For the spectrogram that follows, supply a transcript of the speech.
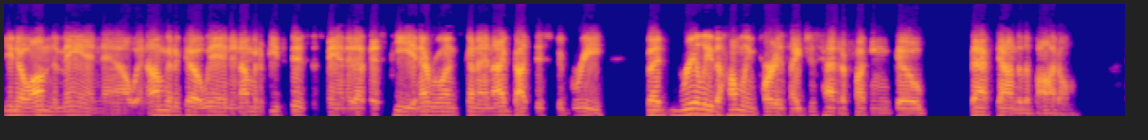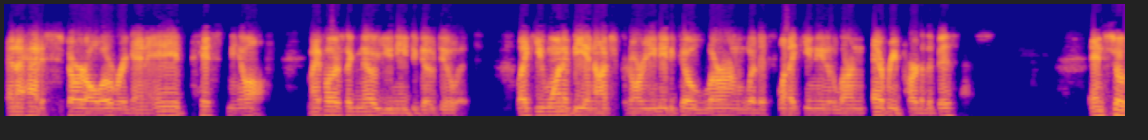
you know, I'm the man now, and I'm going to go in and I'm going to be the businessman at FSP, and everyone's going to, and I've got this degree. But really, the humbling part is I just had to fucking go back down to the bottom, and I had to start all over again, and it pissed me off. My father's like, no, you need to go do it. Like, you want to be an entrepreneur, you need to go learn what it's like. You need to learn every part of the business. And so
